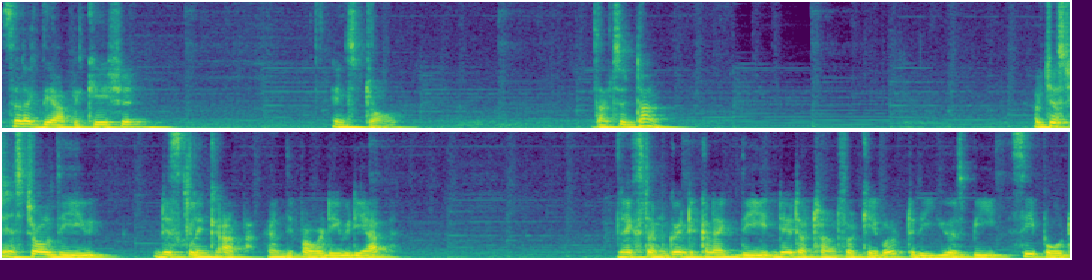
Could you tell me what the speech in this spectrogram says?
Select the application, install. That's it done. I've just installed the DiskLink app and the Power DVD app. Next, I'm going to connect the data transfer cable to the USB-C port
